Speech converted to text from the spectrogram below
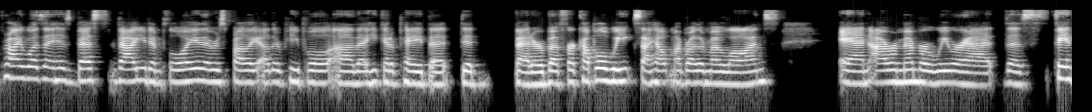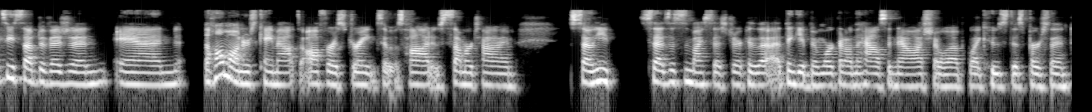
probably wasn't his best valued employee. There was probably other people uh, that he could have paid that did better. But for a couple of weeks, I helped my brother mow lawns. And I remember we were at this fancy subdivision and the homeowners came out to offer us drinks. It was hot, it was summertime. So he says, This is my sister, because I think he'd been working on the house and now I show up, like, who's this person?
